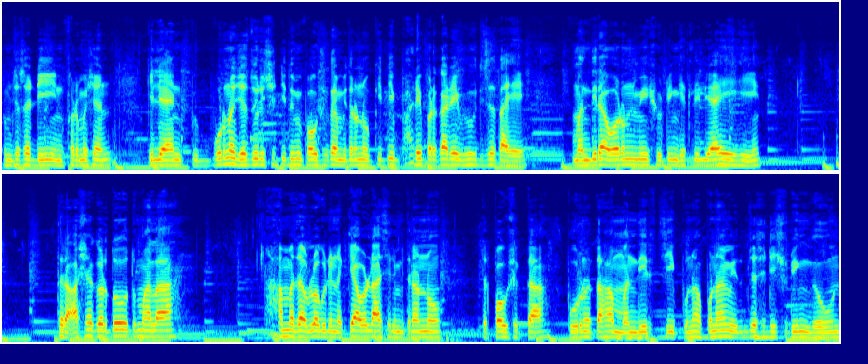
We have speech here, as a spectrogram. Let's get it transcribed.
तुमच्यासाठी इन्फॉर्मेशन केली आहे. आणि पूर्ण जेजुरी सिटी तुम्ही पाहू शकता मित्रांनो किती भारी प्रकारे व्ह्यू दिसत आहे. मंदिरावरून मी शूटिंग घेतलेली आहे ही. तर आशा करतो तुम्हाला हा माझा ब्लॉग व्हिडिओ नक्की आवडला असेल मित्रांनो तर पाहू शकता पूर्णतः मंदिरची पुन्हा पुन्हा मी तुमच्यासाठी शूटिंग घेऊन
